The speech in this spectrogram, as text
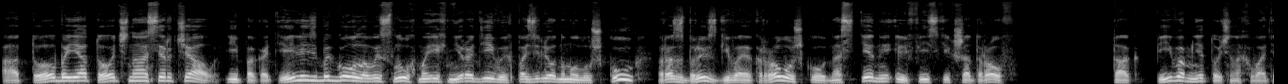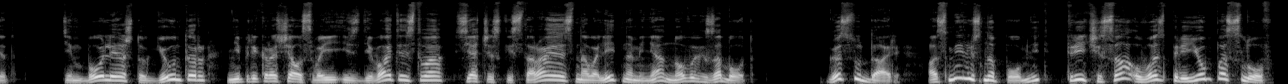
а то бы я точно осерчал, и покатились бы головы слух моих нерадивых по зеленому лужку, разбрызгивая кровушку на стены эльфийских шатров. Так, пива мне точно хватит. Тем более, что Гюнтер не прекращал свои издевательства, всячески стараясь навалить на меня новых забот. «Государь, осмелюсь напомнить, три часа у вас прием послов,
